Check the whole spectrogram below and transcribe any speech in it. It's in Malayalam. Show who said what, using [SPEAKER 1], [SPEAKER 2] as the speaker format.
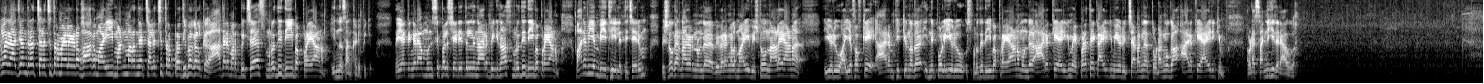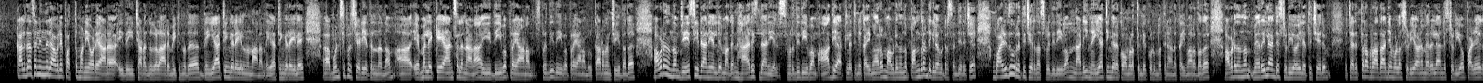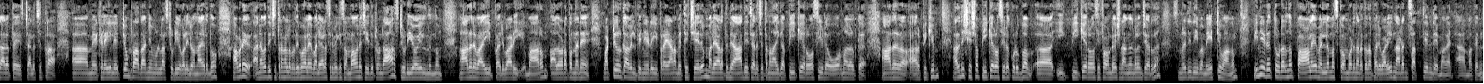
[SPEAKER 1] രാജ്യാന്തര ചലച്ചിത്രമേളയുടെ ഭാഗമായി മൺമറഞ്ഞ ചലച്ചിത്ര പ്രതിഭകൾക്ക് ആദരമർപ്പിച്ച് സ്മൃതി ദീപ പ്രയാണം ഇന്ന് സംഘടിപ്പിക്കും. നെയ്യാറ്റിങ്കര മുനിസിപ്പൽ സ്റ്റേഡിയത്തിൽ നിന്ന് ആരംഭിക്കുന്ന സ്മൃതി ദീപ പ്രയാണം മാനവീയം വീഥിയിൽ എത്തിച്ചേരും വിഷ്ണു കരുണാകരനുണ്ട് വിവരങ്ങളുമായി. വിഷ്ണു നാളെയാണ് ഈ ഒരു ഐ എഫ് എഫ് കെ ആരംഭിക്കുന്നത്. ഇന്നിപ്പോൾ ഈ ഒരു സ്മൃതി ദീപ പ്രയാണമുണ്ട്. ആരൊക്കെയായിരിക്കും എപ്പോഴത്തേക്കായിരിക്കും ഈ ഒരു ചടങ്ങ് തുടങ്ങുക? ആരൊക്കെ ആയിരിക്കും അവിടെ സന്നിഹിതരാകുക
[SPEAKER 2] കാളിദാസൻ ഇന്ന് രാവിലെ പത്ത് മണിയോടെയാണ് ഇത് ഈ ചടങ്ങുകൾ ആരംഭിക്കുന്നത്. നെയ്യാറ്റിങ്കരയിൽ നിന്നാണ്. നെയ്യാറ്റിങ്കരയിലെ മുനിസിപ്പൽ സ്റ്റേഡിയത്തിൽ നിന്നും എം എൽ എ കെ ആൻസലനാണ് ഈ ദീപപ്രയാണം സ്മൃതി ദീപപ്രയാണം ഉദ്ഘാടനം ചെയ്യുന്നത് അവിടെ നിന്നും ജെ സി ഡാനിയലിന്റെ മകൻ ഹാരിസ് ഡാനിയൽ സ്മൃതി ദീപം ആദ്യ അത്ലറ്റിന് കൈമാറും. അവിടെ നിന്ന് പന്ത്രണ്ട് കിലോമീറ്റർ സഞ്ചരിച്ച് വഴുതൂർ എത്തിച്ചേരുന്ന സ്മൃതി ദീപം നടി നെയ്യാറ്റിങ്കര കോമളത്തിന്റെ കുടുംബത്തിനാണ് കൈമാറുന്നത്. അവിടെ നിന്നും മെറിലാൻഡ് സ്റ്റുഡിയോയിൽ എത്തിച്ചേരും. ചരിത്ര പ്രാധാന്യമുള്ള സ്റ്റുഡിയോ ആണ് മെറിലാൻഡ് സ്റ്റുഡിയോ. പഴയ കാലത്തെ ചലച്ചിത്ര മേഖലയിൽ ഏറ്റവും പ്രാധാന്യമുള്ള സ്റ്റുഡിയോകളിൽ ഒന്നായിരുന്നു. അവിടെ അനവധി ചിത്രങ്ങളുടെ പ്രതിഭകളെ മലയാള സിനിമയ്ക്ക് സംഭാവന ചെയ്തിട്ടുണ്ട്. ആ സ്റ്റുഡിയോയിൽ നിന്നും ആദരവായി പരിപാടി മാറും. അതോടൊപ്പം തന്നെ വട്ടിയൂർക്കാവിൽ പിന്നീട് ഈ പ്രയാണം എത്തിച്ചേരും. മലയാളത്തിന്റെ ആദ്യ ചലച്ചിത്ര നായിക പി കെ റോസിയുടെ ഓർമ്മകൾക്ക് ആദരവ് അർപ്പിക്കും. അതിനുശേഷം പി കെ റോസിയുടെ കുടുംബം ഈ പി കെ റോസി ഫൗണ്ടേഷൻ അംഗങ്ങളും ചേർന്ന് സ്മൃതി ദീപം ഏറ്റുവാങ്ങും. പിന്നീട് തുടർന്ന് പാളയം എൽ എം എസ് കോമ്പൗണ്ടിൽ നടക്കുന്ന പരിപാടി നടൻ സത്യന്റെ മകൻ മകൻ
